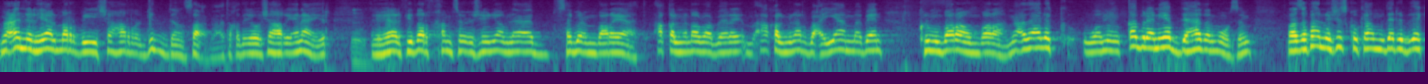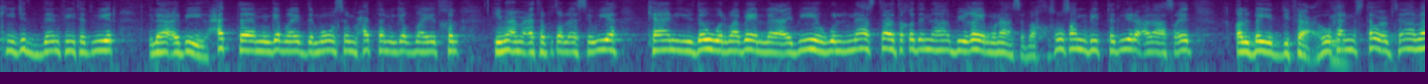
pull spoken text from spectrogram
مع أن الهلال مر بشهر جدا صعب. أعتقد اللي هو شهر يناير. الهلال في ظرف 25 يوم لعب سبع مباريات أقل من أربع أقل من أربع أيام ما بين كل مباراة ومباراة. مع ذلك ومن قبل أن يبدأ هذا الموسم رازفان لوشيسكو كان مدرب ذكي جدا في تدوير لاعبيه. حتى من قبل ما يبدأ الموسم وحتى من قبل ما يدخل في معمعة البطولة الآسيوية كان يدور ما بين لاعبيه والناس تعتقد أنها بغير مناسبة خصوصا في التدوير على صعيد قلبي الدفاع. هو كان مستوعب تماما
